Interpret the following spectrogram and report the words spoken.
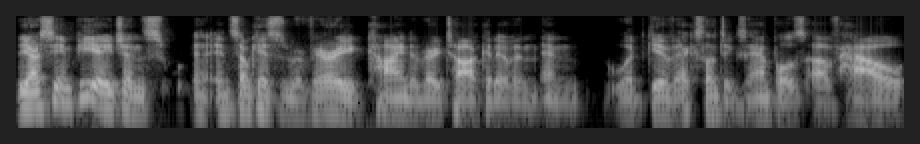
the RCMP agents, in some cases, were very kind and very talkative, and, and would give excellent examples of how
